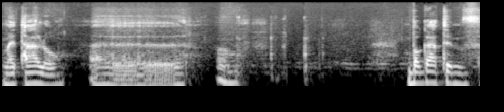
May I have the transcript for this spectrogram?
metalu, bogatym w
